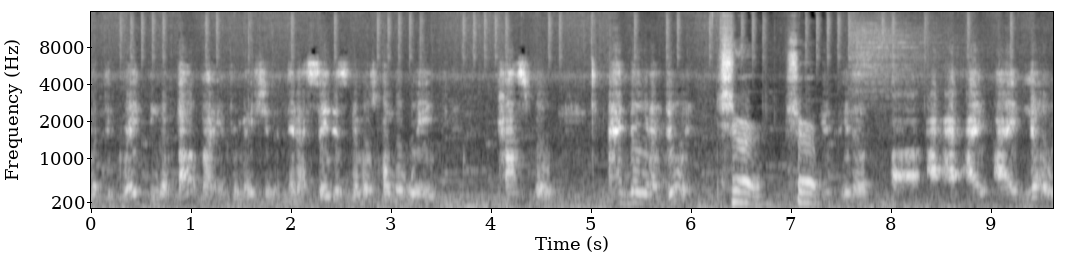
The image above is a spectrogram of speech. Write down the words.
but the great thing about my information, and I say this in the most humble way possible, I know what I'm doing. Sure. Sure. You know, uh, I, I, I know.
